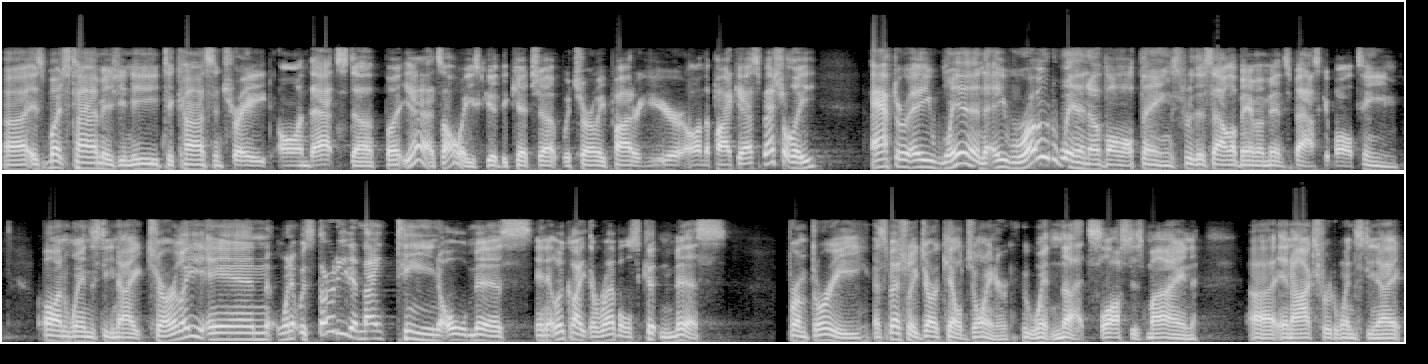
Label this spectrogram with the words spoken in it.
uh, as much time as you need to concentrate on that stuff. But yeah, it's always good to catch up with Charlie Potter here on the podcast, especially after a win, a road win of all things for this Alabama men's basketball team on Wednesday night, Charlie. And when it was 30 to 19, Ole Miss, and it looked like the Rebels couldn't miss from three, especially Jarkel Joiner, who went nuts, lost his mind uh, in Oxford Wednesday night.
